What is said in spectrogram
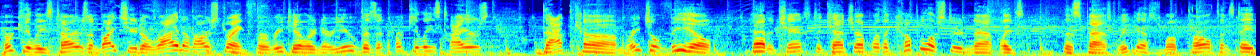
Hercules Tires invites you to ride on our strength. For a retailer near you, visit HerculesTires.com. Rachel Vigil had a chance to catch up with a couple of student athletes this past week as both Tarleton State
